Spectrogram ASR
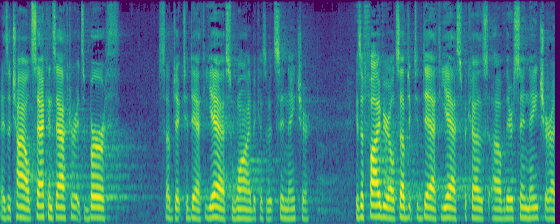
As a child, seconds after its birth, subject to death? Yes. Why? Because of its sin nature. Is a five year old subject to death? Yes, because of their sin nature.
